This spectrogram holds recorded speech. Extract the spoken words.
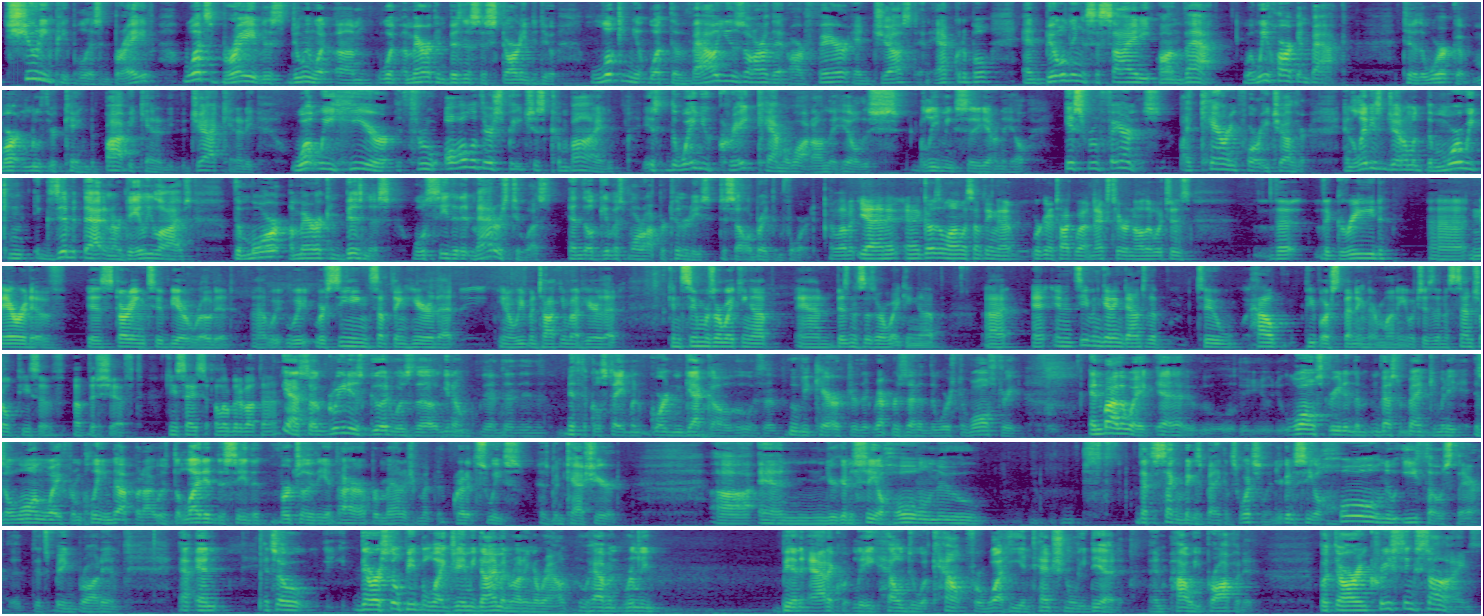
Shooting people isn't brave. What's brave is doing what um, what American business is starting to do, looking at what the values are that are fair and just and equitable, and building a society on that. When we hearken back to the work of Martin Luther King, to Bobby Kennedy, to Jack Kennedy, what we hear through all of their speeches combined is the way you create Camelot on the hill, this gleaming city on the hill, is through fairness, by caring for each other. And ladies and gentlemen, the more we can exhibit that in our daily lives, the more American business will see that it matters to us, and they'll give us more opportunities to celebrate them for it. I love it. Yeah, and it, and it goes along with something that we're going to talk about next year, Rinaldo, which is the the greed uh, narrative is starting to be eroded. Uh, we, we, we're seeing something here that you know we've been talking about here that consumers are waking up and businesses are waking up, uh, and, and it's even getting down to the to how people are spending their money, which is an essential piece of, of the shift. Can you say a little bit about that? Yeah, so greed is good was the you know the, the, the mythical statement of Gordon Gekko, who was a movie character that represented the worst of Wall Street. And by the way, uh, Wall Street and the investment bank committee is a long way from cleaned up, but I was delighted to see that virtually the entire upper management of Credit Suisse has been cashiered, uh, and you're going to see a whole new that's the second biggest bank in Switzerland. You're going to see a whole new ethos there that, that's being brought in, and, and and so there are still people like Jamie Dimon running around who haven't really been adequately held to account for what he intentionally did and how he profited. But there are increasing signs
